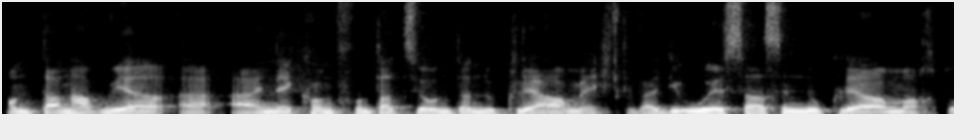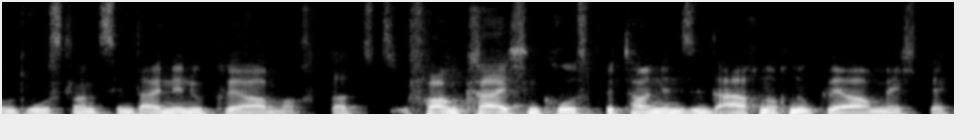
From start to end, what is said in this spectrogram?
Und dann haben wir äh, eine Konfrontation der Nuklearmächte, weil die USA sind Nuklearmacht und Russland sind eine Nuklearmacht. Frankreich und Großbritannien sind auch noch Nuklearmächte.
